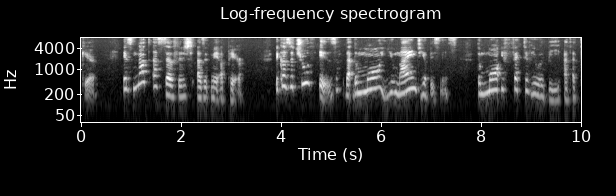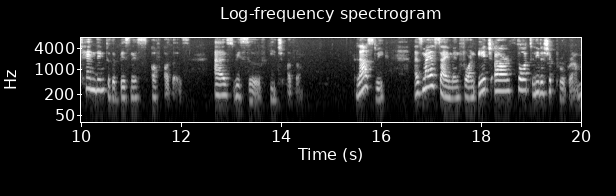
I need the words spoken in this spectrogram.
care is not as selfish as it may appear. Because the truth is that the more you mind your business, the more effective you will be at attending to the business of others as we serve each other. Last week, as my assignment for an HR thought leadership program,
